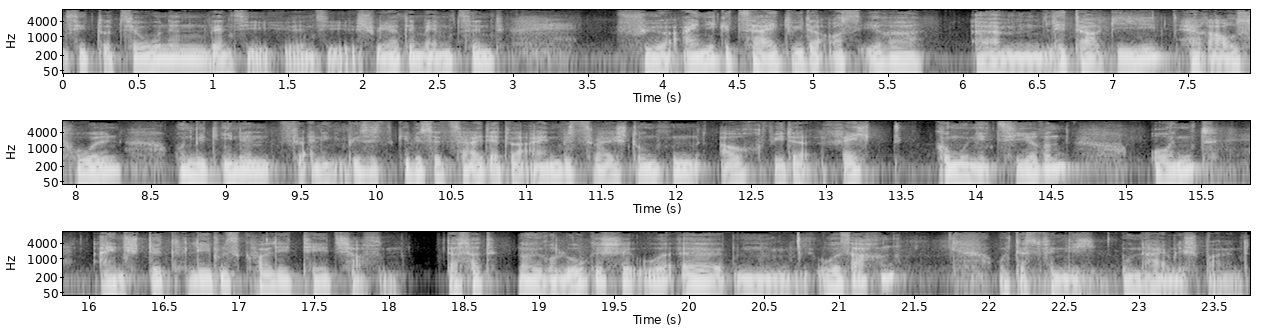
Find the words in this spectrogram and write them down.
Situationen, wenn sie, wenn sie schwer dement sind, für einige Zeit wieder aus ihrer ähm, Lethargie herausholen und mit ihnen für eine gewisse, gewisse Zeit, etwa ein bis zwei Stunden, auch wieder recht kommunizieren und ein Stück Lebensqualität schaffen. Das hat neurologische Ur äh, Ursachen und das finde ich unheimlich spannend.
